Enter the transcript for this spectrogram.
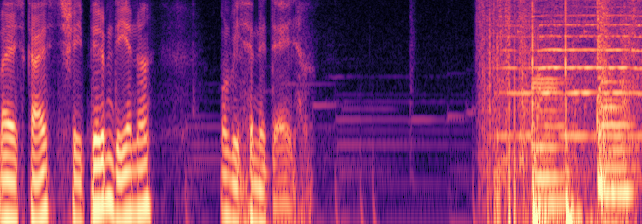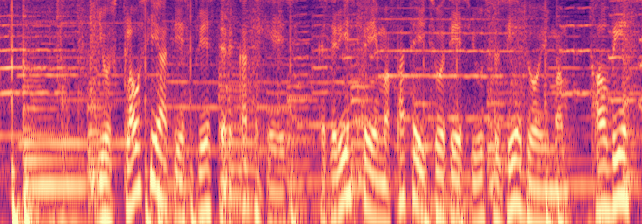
Lai skaisti šī pirmdiena un visa nedēļa. Jūs klausījāties priesteri katehēzi, kas ir iespējama pateicoties jūsu ziedojumam. Paldies!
